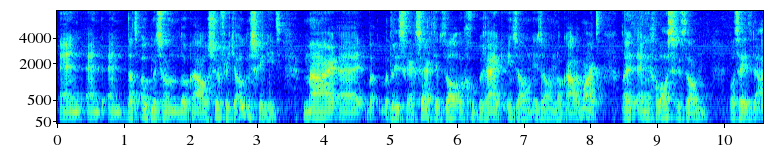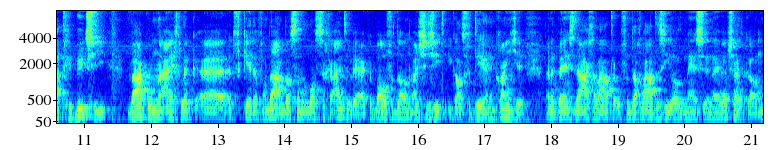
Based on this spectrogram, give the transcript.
En, en, en dat ook met zo'n lokaal surfertje ook misschien niet. Maar wat, Ries terecht zegt, je hebt wel een goed bereik in zo'n, in zo'n lokale markt. Alleen het enige lastig is dan, wat heten, de attributie. Waar komt nou eigenlijk eh, het verkeerde vandaan? Dat is dan wat lastiger uit te werken. Behalve dan als je ziet, ik adverteer in een krantje en opeens dagen later of een dag later zie je dat mensen naar je website komen.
